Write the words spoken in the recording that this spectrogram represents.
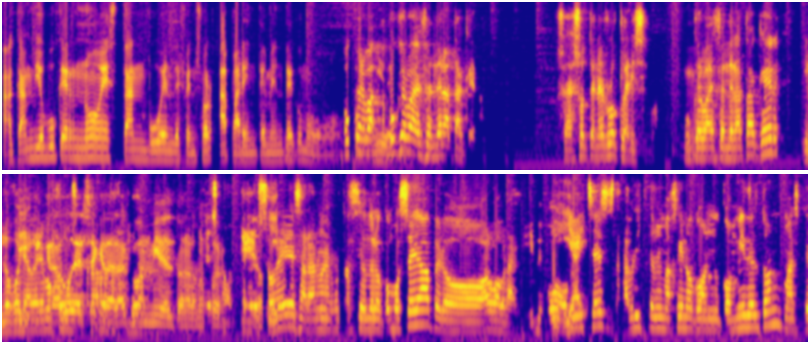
a cambio Booker no es tan buen defensor aparentemente como... Booker como va, Middleton. Booker va a defender a Tucker. O sea, eso tenerlo clarísimo. Booker va a defender a Tucker y luego Y- ya y veremos cómo Crowder se la quedará con Middleton a lo mejor. Eso, eso es, harán una rotación de lo como sea, pero algo habrá. Y, o Y Bridges, estará Bridges, me imagino, con, con Middleton, más que.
